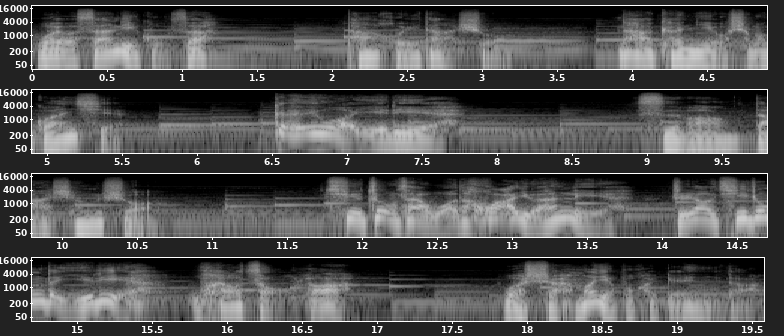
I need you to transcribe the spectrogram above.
我有三粒谷子。他回答说：“那跟你有什么关系？”给我一粒。死亡大声说：“去种在我的花园里，只要其中的一粒，我要走了。”我什么也不会给你的，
